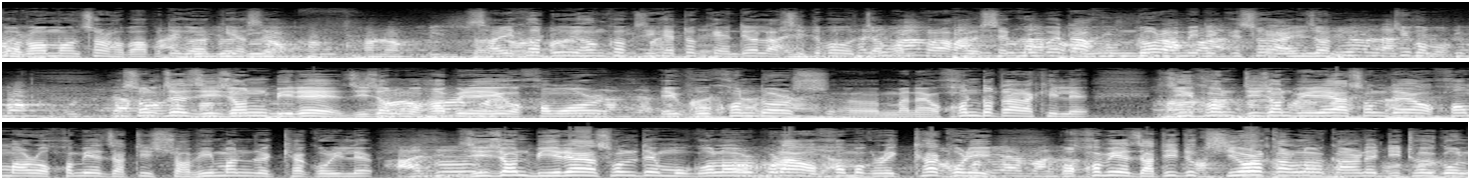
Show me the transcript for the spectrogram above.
গণমঞ্চৰ সভাপতিগৰাকী আছে। চাৰিশ দুই সংখ্যক যিহেতু কেন্দ্ৰীয় লাচিত দিৱস উদযাপন কৰা হৈছে খুব এটা সুন্দৰ আমি দেখিছোঁ আয়োজন। কি ক'ব? আচলতে যিজন বীৰে যিজন মহাবীৰে এই অসমৰ এই ভূখণ্ডৰ মানে অখণ্ডতা ৰাখিলে যিখন যিজন বীৰে আচলতে অসম আৰু অসমীয়া জাতিৰ স্বাভিমান ৰক্ষা কৰিলে যিজন বীৰে আচলতে মোগলৰ পৰা অসমক ৰক্ষা কৰি অসমীয়া জাতিটোক চিৰ কালৰ কাৰণে দি থৈ গ'ল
